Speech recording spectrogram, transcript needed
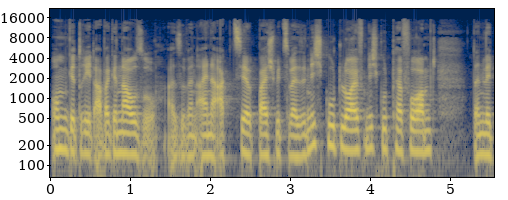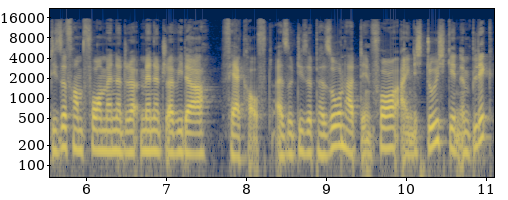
Umgedreht aber genauso. Also wenn eine Aktie beispielsweise nicht gut läuft, nicht gut performt, dann wird diese vom Fondsmanager Manager wieder verkauft. Also diese Person hat den Fonds eigentlich durchgehend im Blick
